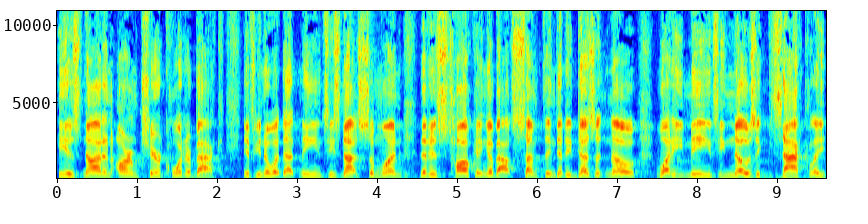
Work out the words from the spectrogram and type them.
He is not an armchair quarterback, if you know what that means. He's not someone that is talking about something that he doesn't know what he means. He knows exactly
